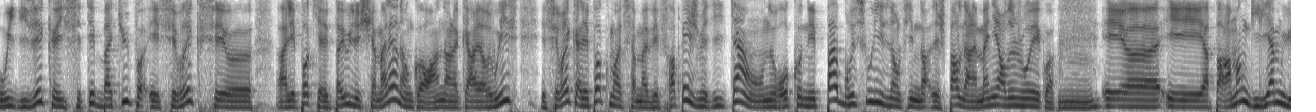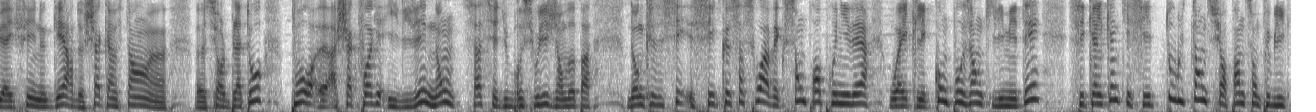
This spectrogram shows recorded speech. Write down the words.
où il disait qu'il s'était battu. pour- Et c'est vrai que c'est euh, à l'époque, il n'y avait pas eu les chiens malades encore hein, dans la carrière de Willis. Et c'est vrai qu'à l'époque, moi, ça m'avait frappé. Je me dis, putain, on ne reconnaît pas Bruce Willis dans le film. Je parle dans la manière de jouer, quoi. Et, euh, et apparemment, Gilliam lui avait fait une guerre de chaque instant euh, sur le plateau pour à chaque fois il disait non, ça c'est du Bruce Willis, j'en veux pas. Donc c'est que ça soit avec son propre univers ou avec les composants qu'il y mettait, c'est quelqu'un qui essayait tout le temps de surprendre son public.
